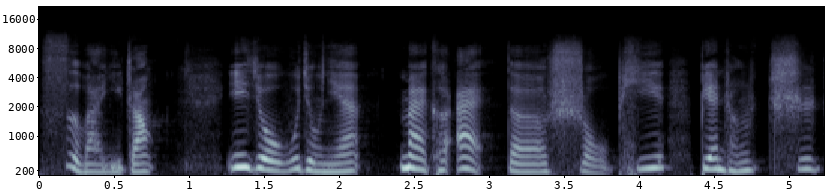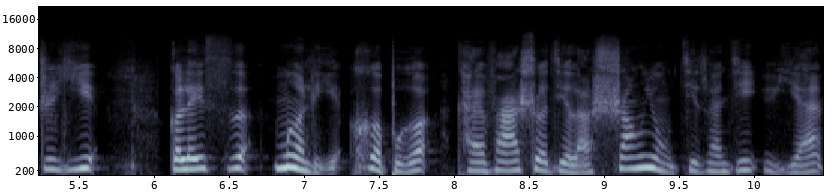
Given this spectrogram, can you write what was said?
四万亿张。一九五九年，麦克艾的首批编程师之一。格雷斯·莫里·赫伯开发设计了商用计算机语言。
